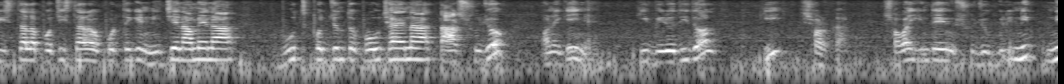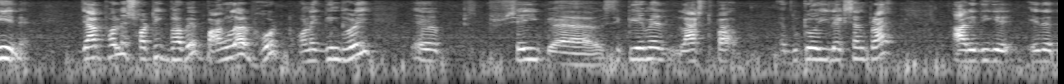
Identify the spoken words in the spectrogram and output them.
বিশ তালা, পঁচিশ উপর থেকে নিচে নামে না। বুথ পর্যন্ত পৌঁছায় না, তার সুযোগ অনেকেই নেয়। কি বিরোধী দল, কি সরকার। সবাই কিন্তু এই সুযোগগুলি নিয়ে নেয়। যার ফলে সঠিকভাবে বাংলার ভোট অনেক দিন ধরেই সেই সিপিএমের লাস্ট দুটো ইলেকশন প্রায়, আর এদিকে এদের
